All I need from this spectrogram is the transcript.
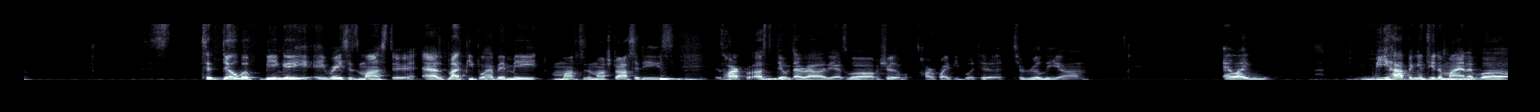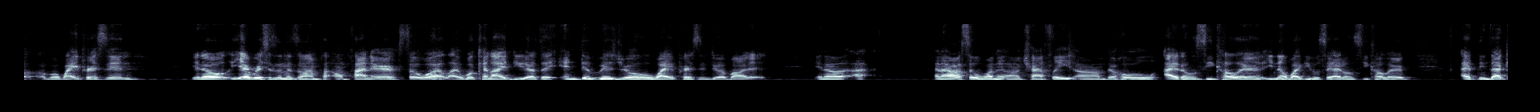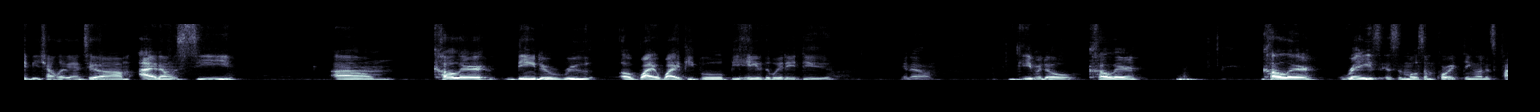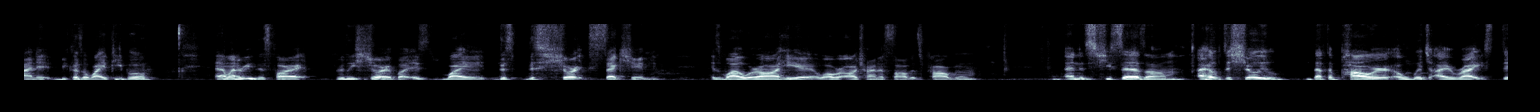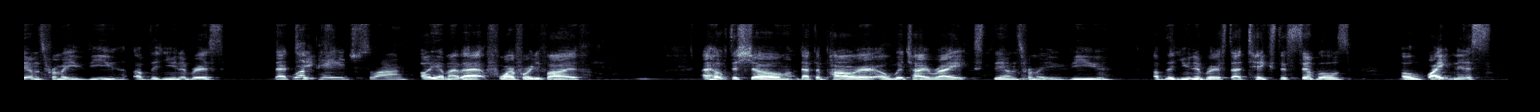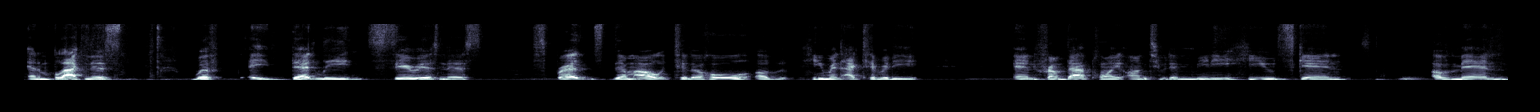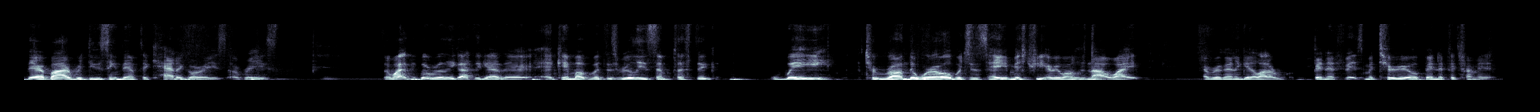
to deal with being a, a racist monster, as black people have been made monsters and monstrosities, it's hard for us to deal with that reality as well. I'm sure it's hard for white people to to really um and like me hopping into the mind of a of a white person, you know, yeah, racism is on on planet Earth. So what? Like, what can I do as an individual white person do about it? You know, I, and I also want to uh, translate um the whole "I don't see color." You know, white people say "I don't see color." I think that could be translated into um, I don't see um, color being the root of why white people behave the way they do. You know, even though color, color, race is the most important thing on this planet because of white people. And I want to read this part really short, but it's why this this short section is why we're all here, why we're all trying to solve this problem. And she says, um, I hope to show you that the power of which I write stems from a view of the universe that what takes. page, Swa? Oh yeah, my bad. 445. I hope to show that the power of which I write stems from a view of the universe that takes the symbols of whiteness and blackness with a deadly seriousness, spreads them out to the whole of human activity and from that point onto the many hued skin of men, thereby reducing them to categories of race. So white people really got together and came up with this really simplistic way to run the world, which is hey, mistreat everyone who's not white, and we're gonna get a lot of benefits, material benefits from it.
